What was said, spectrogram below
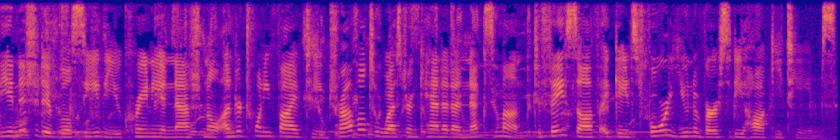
The initiative will see the Ukrainian national under 25 team travel to Western Canada next month to face off against four university hockey teams.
